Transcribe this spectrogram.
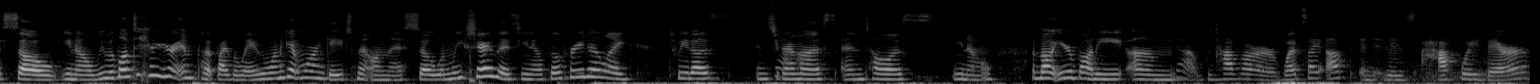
so, you know, we would love to hear your input, by the way. We want to get more engagement on this. So when we share this, you know, feel free to like tweet us, Instagram us, and tell us, you know, about your body. Um, yeah, we have our website up, and it is halfway there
